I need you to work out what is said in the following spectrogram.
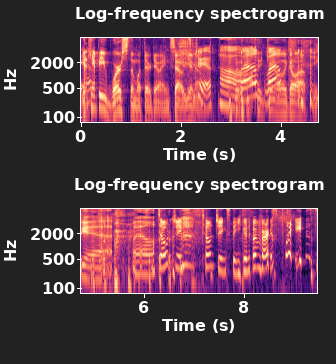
it can't be worse than what they're doing. So you know, True. Oh, Well, it can well, only go up. yeah. Well, don't jinx, don't jinx the universe, please.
